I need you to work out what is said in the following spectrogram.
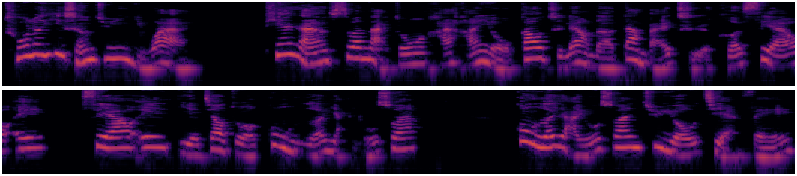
除了益生菌以外，天然酸奶中还含有高质量的蛋白质和 CLA，CLA 也叫做共轭亚油酸。共轭亚油酸具有减肥、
